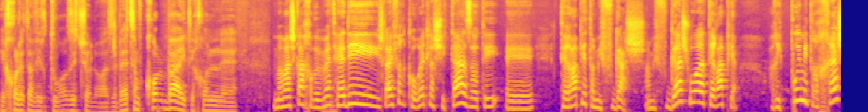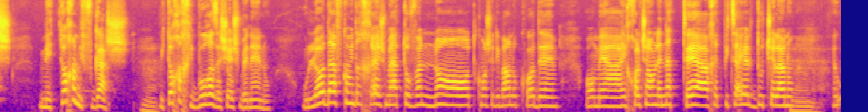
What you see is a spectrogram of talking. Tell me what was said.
ביכולת הווירטואוזית שלו, אז זה בעצם כל בית יכול... אה, ממש ככה, ובאמת הדי שלייפר קוראת לשיטה הזאת אה, תרפיית המפגש. המפגש הוא התרפיה. הריפוי מתרחש מתוך המפגש, מתוך החיבור הזה שיש בינינו. הוא לא דווקא מתרחש מהתובנות, כמו שדיברנו קודם, או מהיכולת שלנו לנתח את פצעי הילדות שלנו. הוא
